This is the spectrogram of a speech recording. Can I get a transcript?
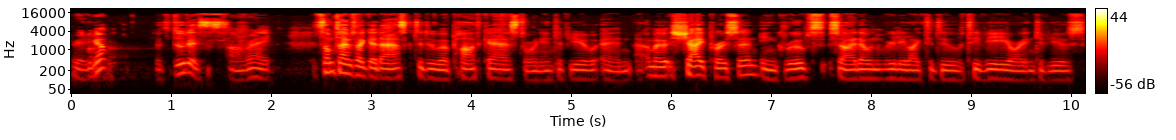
ready to go? Let's do this. All right. Sometimes I get asked to do a podcast or an interview, and I'm a shy person in groups, so I don't really like to do TV or interviews.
